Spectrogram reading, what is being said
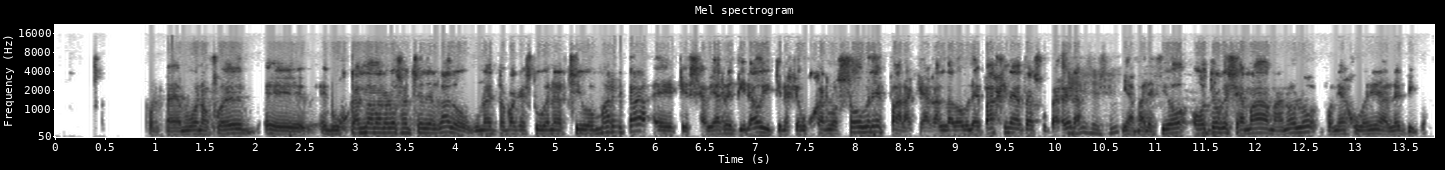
porque bueno, fue eh, buscando a Manolo Sánchez Delgado, una etapa que estuve en archivo en marca, eh, que se había retirado y tienes que buscar los sobres para que hagan la doble página de toda su carrera. Y apareció otro que se llamaba Manolo, ponía juvenil atlético.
